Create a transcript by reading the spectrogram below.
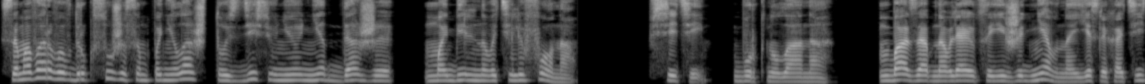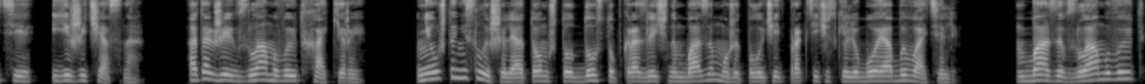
Самоварова вдруг с ужасом поняла, что здесь у нее нет даже мобильного телефона. «В сети», — буркнула она. «Базы обновляются ежедневно, если хотите, ежечасно. А также их взламывают хакеры. Неужто не слышали о том, что доступ к различным базам может получить практически любой обыватель? Базы взламывают,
